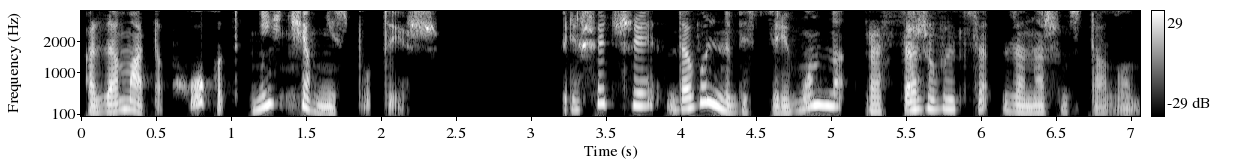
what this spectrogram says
Азаматов хохот ни с чем не спутаешь». Пришедшие довольно бесцеремонно рассаживаются за нашим столом.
